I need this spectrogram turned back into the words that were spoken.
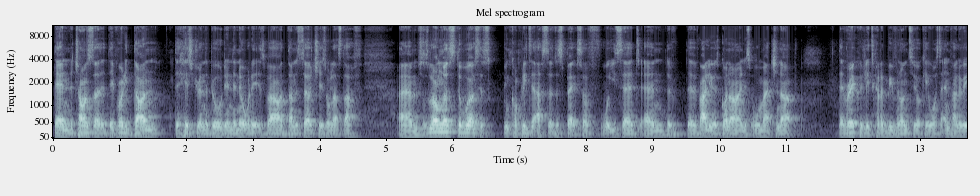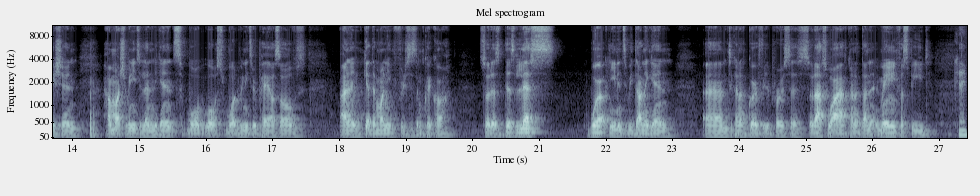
then the chances are that they've already done the history in the building, they know what it is about, done the searches, all that stuff. Um, so as long as the works has been completed as to the specs of what you said and the, the value has gone out and it's all matching up, they're very quickly kind of moving on to okay, what's the end valuation? How much we need to lend against? What what's, what do we need to repay ourselves? And get the money through the system quicker. So there's there's less work needing to be done again um, to kind of go through the process. So that's why I've kind of done it mainly for speed. Okay,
